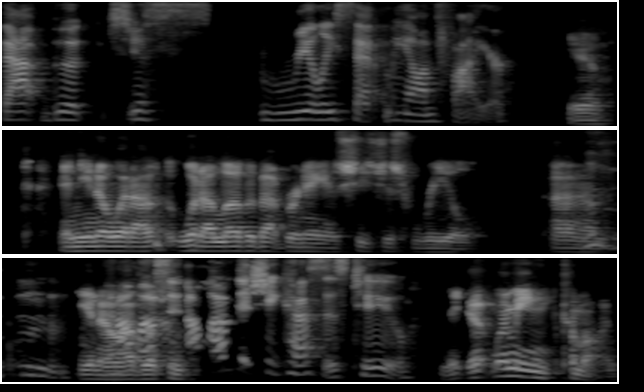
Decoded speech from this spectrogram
that book just really set me on fire. Yeah. And you know what I what I love about Brene is she's just real. Um, Mhm. you know, and I I've love, listened that, I love that she cusses too. I mean, come on.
